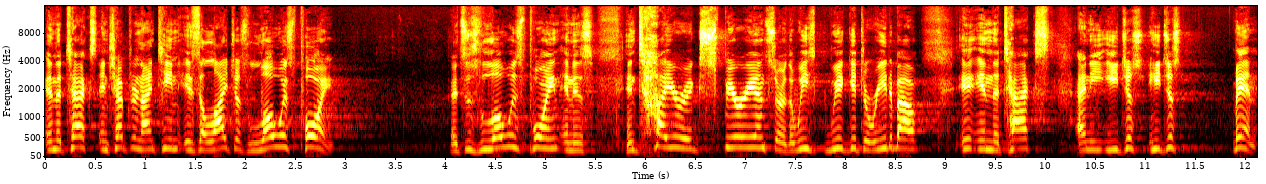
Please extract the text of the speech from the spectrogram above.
in the text in chapter 19 is Elijah's lowest point. It's his lowest point in his entire experience, or that we, we get to read about in, in the text. And he, he just, he just, man,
